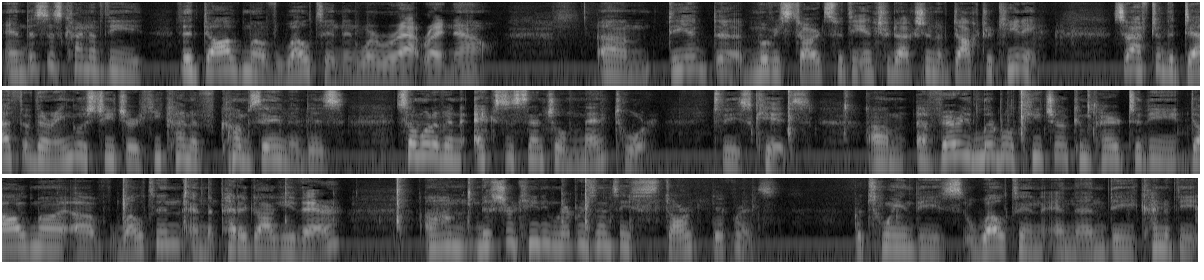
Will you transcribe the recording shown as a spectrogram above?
And this is kind of the the dogma of welton and where we're at right now um, the, the movie starts with the introduction of Dr. Keating. So after the death of their English teacher, he kind of comes in and is somewhat of an existential mentor to these kids. Um, a very liberal teacher compared to the dogma of Welton and the pedagogy there. Um, Mr. Keating represents a stark difference between these Welton and then the kind of the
